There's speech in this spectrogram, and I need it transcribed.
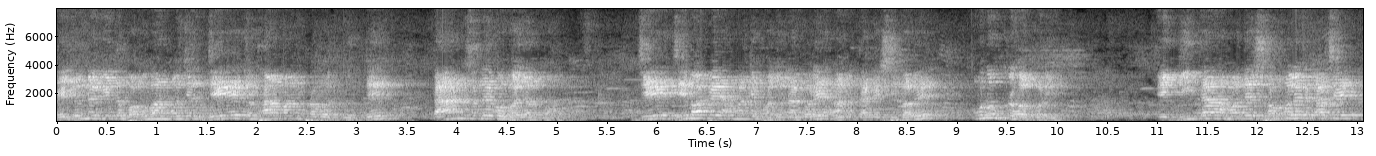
এই জন্য কিন্তু ভগবান বলছেন, যে যথামান প্রবর্ততে, তান সदैव ভজন। যে যেভাবে আমাকে ভজনা করে, আমি তাকে সেভাবে অনুগ্রহ করি। এই গীতা আমাদের সকলের কাছে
